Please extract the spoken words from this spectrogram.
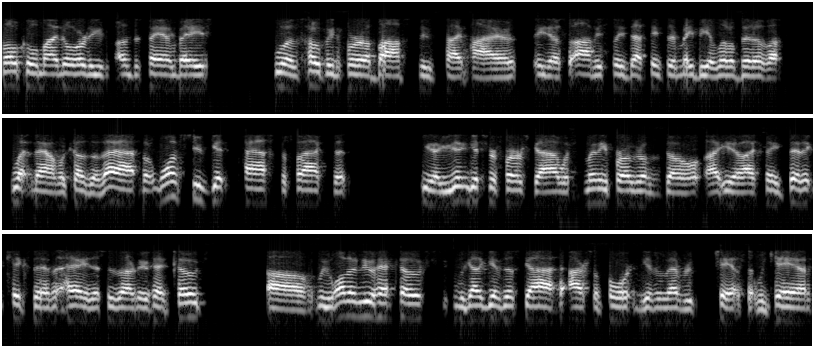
vocal minority of the fan base, was hoping for a Bob Stoops type hire. You know, so obviously I think there may be a little bit of a let down because of that. But once you get past the fact that you know you didn't get your first guy, which many programs don't, I, you know, I think then it kicks in. Hey, this is our new head coach. Uh, we want a new head coach. We got to give this guy our support and give him every chance that we can.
